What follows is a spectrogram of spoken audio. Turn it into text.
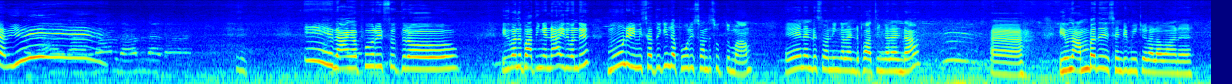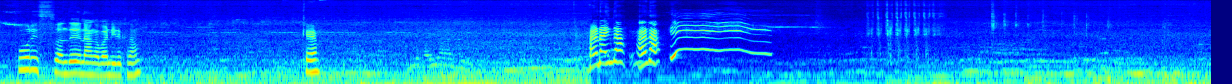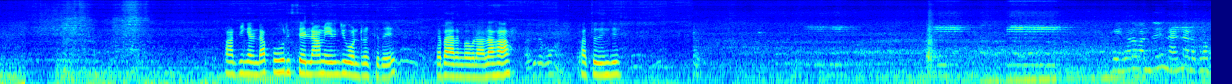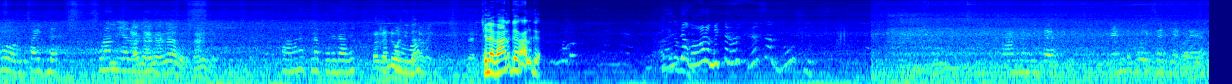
நாங்கள் பூரி சுத்துறோம் இது வந்து பார்த்தீங்கன்னா இது வந்து மூணு நிமிஷத்துக்கு இந்த பூரிஸ் வந்து சுத்துமாம் ஏனென்று சொன்னீங்களேன்னு பார்த்தீங்களேண்டா இது வந்து ஐம்பது சென்டிமீட்டர் அளவான பூரிஸ் வந்து நாங்கள் வேண்டியிருக்கிறோம் ஓகே அடா இந்தா அடா பார்த்தீங்கன்னா பூரிசு எல்லாம் எரிஞ்சு கொண்டு இருக்குது இதை பாருங்க அவ்வளோ அழகா பத்து திஞ்சு இதோட வந்து நல்ல இடத்துல போகிறோம் சைட்டில் குழந்தையால் அவனை போடுறாது சில காலுக்கு காலுக்கு. ரெண்டு பூரி செட் கேட்குறேன்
